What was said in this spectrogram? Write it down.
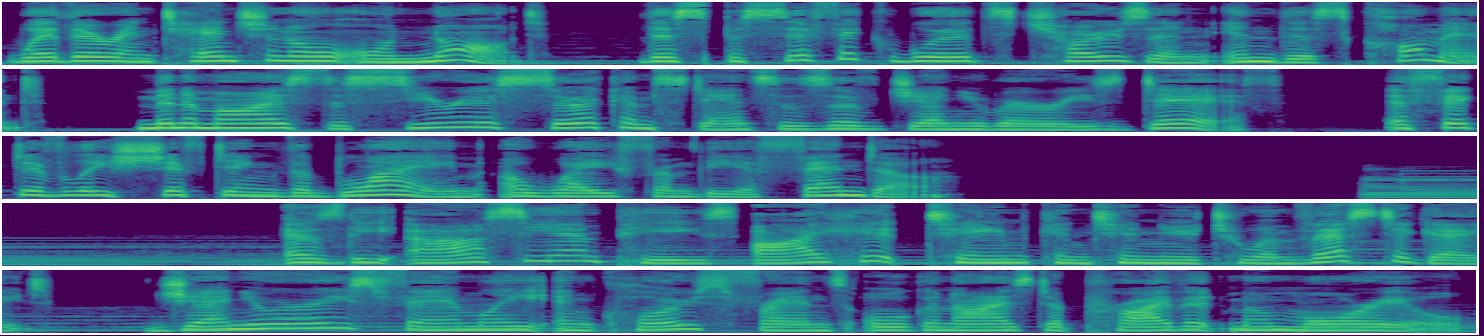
Whether intentional or not, the specific words chosen in this comment minimise the serious circumstances of January's death, effectively shifting the blame away from the offender. As the RCMP's iHit team continued to investigate, January's family and close friends organised a private memorial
